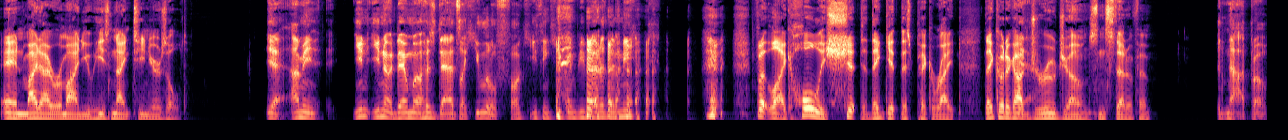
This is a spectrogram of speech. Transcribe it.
and might I remind you, he's 19 years old. Yeah, I mean, you you know damn well his dad's like, "You little fuck, you think you can be better than me?" but like, holy shit, did they get this pick right? They could have got Yeah. Druw Jones instead of him. Nah, bro.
